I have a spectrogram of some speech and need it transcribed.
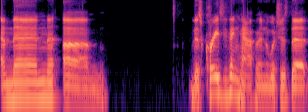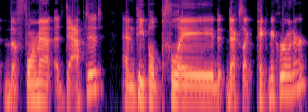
and then um, this crazy thing happened, which is that the format adapted and people played decks like Picnic Ruiner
